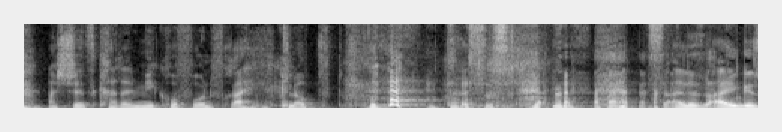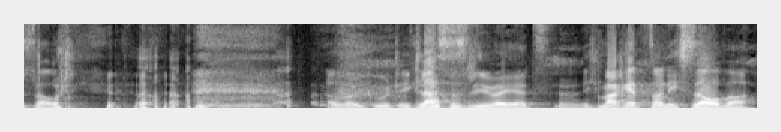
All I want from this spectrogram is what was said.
hast du jetzt gerade ein Mikrofon freigeklopft. Das ist, das ist alles eingesaut. Aber gut, ich lasse es lieber jetzt. Ich mache jetzt noch nicht sauber.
